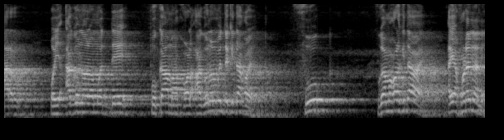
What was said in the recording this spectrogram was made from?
আর ওই আগুনের মধ্যে পোকা মাকড়, আগুনের মধ্যে কিতা হয়? ফুক, পোকা মাকড় কিতা হয়? আইয়া ফোড়ে নানি।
